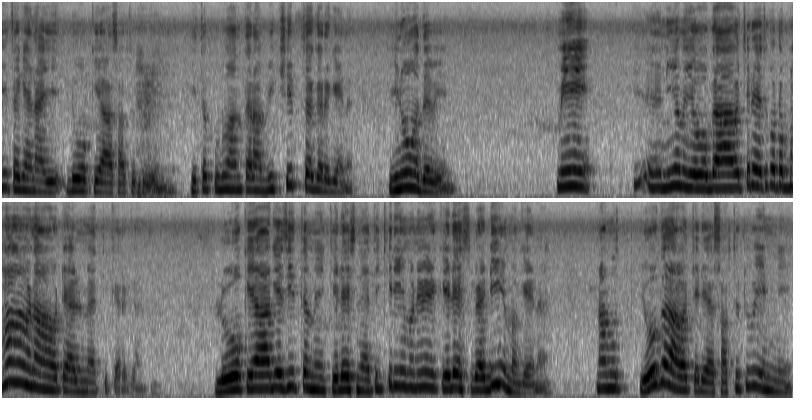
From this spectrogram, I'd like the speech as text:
හිත ගැනයි ලෝකයා සතුටු වෙන්නේ. හිත පුළුවන් තරම් වික්ෂිප්ත කරගෙන විනෝද වෙන්න. මේ නියම යෝගාවචරය එතකොට භාවනාවට ඇල්ම ඇති කරගන්න. ලෝකයාගේ සිත මේ කෙලෙස් නැති කිරීම නෙවෙයි කෙලෙස් වැඩිම ගැන. නමුත් යෝගාවචරය සතුටු වෙන්නේ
